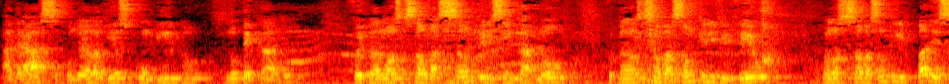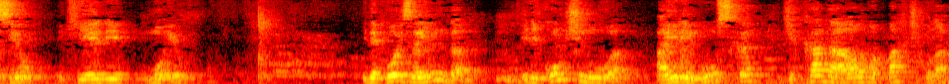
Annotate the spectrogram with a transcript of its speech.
a graça, quando ela havia sucumbido no pecado. Foi pela nossa salvação que Ele se encarnou, foi pela nossa salvação que Ele viveu, pela nossa salvação que Ele padeceu e que Ele morreu. E depois ainda, Ele continua a ir em busca de cada alma particular,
